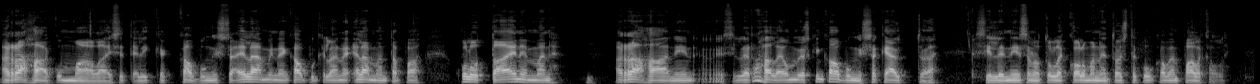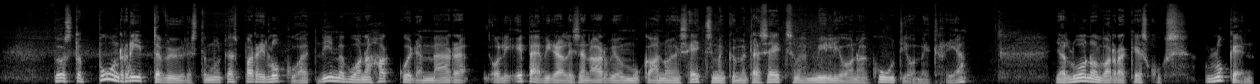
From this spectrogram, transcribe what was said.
rahaa kuin maalaiset. Eli kaupungissa eläminen, kaupunkilainen elämäntapa kuluttaa enemmän rahaa, niin sille rahalle on myöskin kaupungissa käyttöä sille niin sanotulle 13 kuukauden palkalle. Tuosta puun riittävyydestä, mutta tässä pari lukua, että viime vuonna hakkuiden määrä oli epävirallisen arvion mukaan noin 77 miljoonaa kuutiometriä. Ja luonnonvarakeskus Luken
